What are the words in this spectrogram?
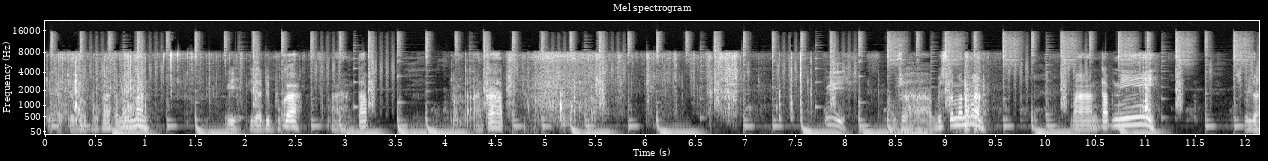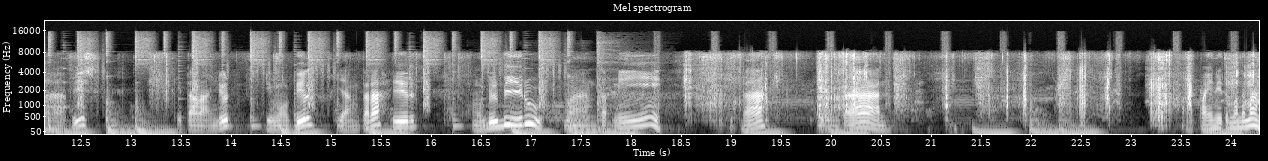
Kita coba buka, teman-teman. Wih, bisa dibuka. Mantap. Kita angkat. Wih, udah habis, teman-teman. Mantap nih. Sudah habis. Kita lanjut di mobil yang terakhir mobil biru mantap nih kita turunkan apa ini teman-teman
